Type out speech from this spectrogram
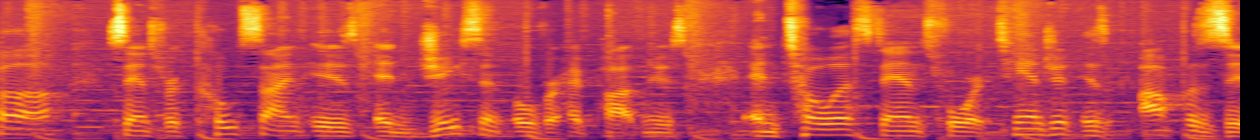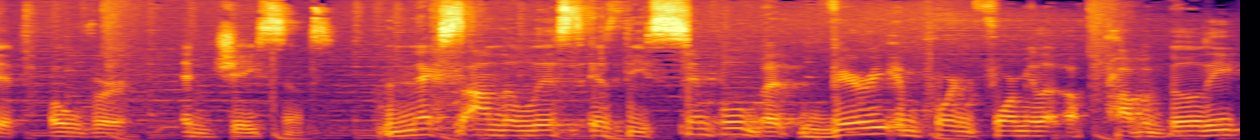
CAH stands for cosine is adjacent over hypotenuse, and TOA stands for tangent is opposite over adjacent. Next on the list is the simple but very important formula of probability,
